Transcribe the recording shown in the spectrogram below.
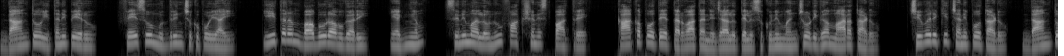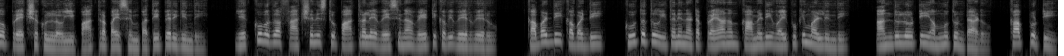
దాంతో ఇతని పేరు ఫేసు ముద్రించుకుపోయాయి. ఈతరం బాబూరావుగారి యజ్ఞం సినిమాలోనూ ఫాక్షనిస్ట్ పాత్రే. కాకపోతే తర్వాత నిజాలు తెలుసుకుని మంచోడిగా మారతాడు. చివరికి చనిపోతాడు. దాంతో ప్రేక్షకుల్లో ఈ పాత్రపై సింపతి పెరిగింది. ఎక్కువగా ఫ్యాక్షనిస్టు పాత్రలే వేసినా వేటికవి వేర్వేరు. కబడ్డీ కబడ్డీ కూతతో ఇతని నట ప్రయాణం కామెడీ వైపుకి మళ్ళింది. అందులో టీ అమ్ముతుంటాడు. కప్పు టీ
